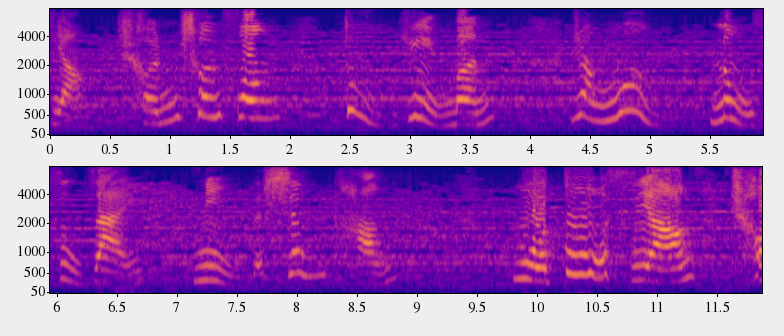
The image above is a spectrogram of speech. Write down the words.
想乘春风渡玉门，让梦露宿在你的身旁。我多想乘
